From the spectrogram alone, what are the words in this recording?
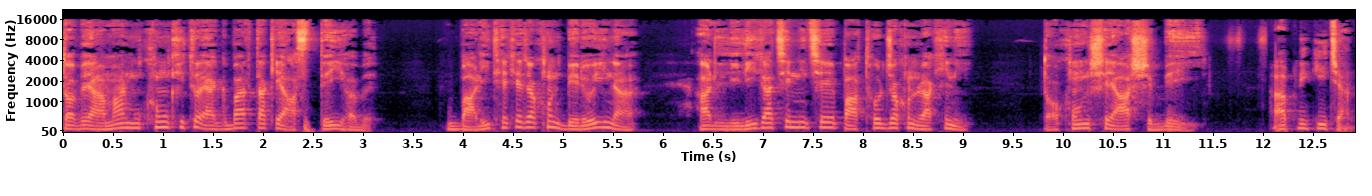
তবে আমার মুখোমুখি তো একবার তাকে আসতেই হবে। বাড়ি থেকে যখন বেরোই না আর লিলি গাছের নিচে পাথর যখন রাখিনি তখন সে আসবেই। আপনি কি চান?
